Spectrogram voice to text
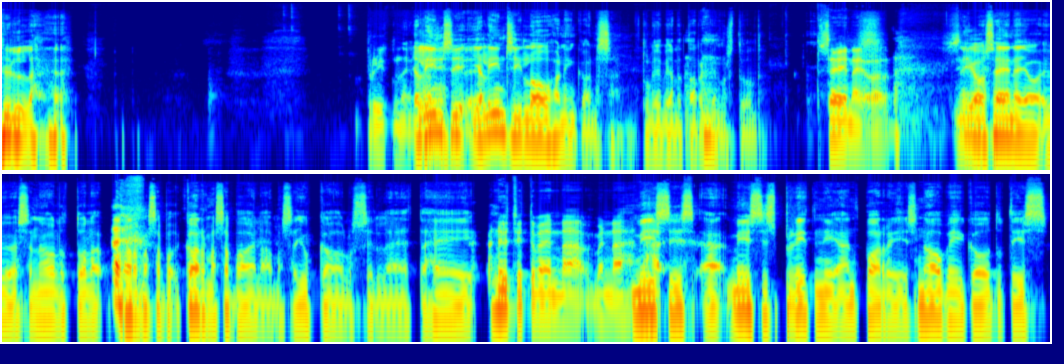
kyllä. Britney. Ja Lindsay, ja Lindsay Lohanin kanssa tuli vielä tarkennus tuolta. Seinäjoelta. Niin joo, Seinäjoen yössä. Ne on ollut tuolla karmassa, karmassa bailaamassa. Jukka on ollut silleen, että hei, Nyt vittu mennään, mennään Mrs. Uh, Mrs. Britney and Paris, now we go to this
